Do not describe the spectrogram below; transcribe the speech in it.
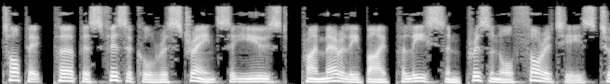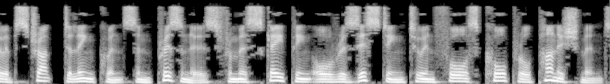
Topic purpose Physical restraints are used, primarily by police and prison authorities to obstruct delinquents and prisoners from escaping or resisting to enforce corporal punishment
